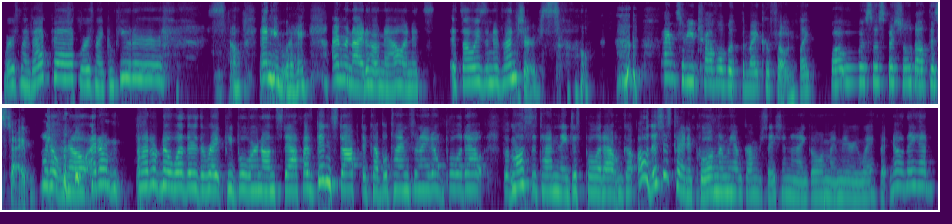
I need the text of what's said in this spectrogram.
"Where's my backpack? Where's my computer?" so anyway, I'm in Idaho now, and it's it's always an adventure. So times have you traveled with the microphone? Like, what was so special about this time? I don't know. I don't. I don't know whether the right people weren't on staff. I've been stopped a couple times when I don't pull it out, but most of the time they just pull it out and go, "Oh, this is kind of cool," and then we have a conversation and I go on my merry way. But no, they had.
